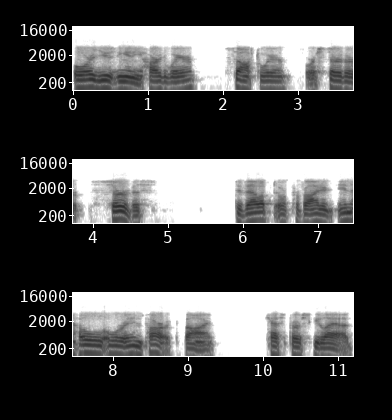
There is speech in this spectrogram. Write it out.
or using any hardware, software, or server service developed or provided in whole or in part by Kaspersky Labs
